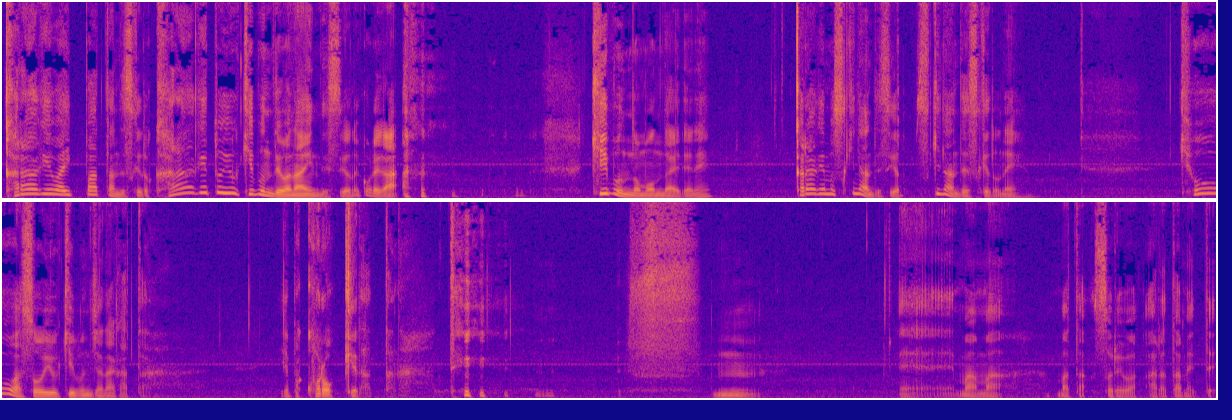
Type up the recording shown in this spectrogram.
唐揚げはいっぱいあったんですけど唐揚げという気分ではないんですよねこれが。気分の問題でね。唐揚げも好きなんですよ。好きなんですけどね。今日はそういう気分じゃなかった。やっぱコロッケだったな。うん。えー、まあまあまたそれは改めて。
